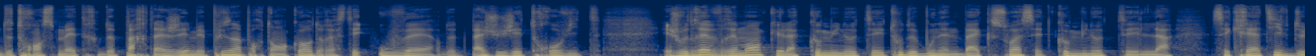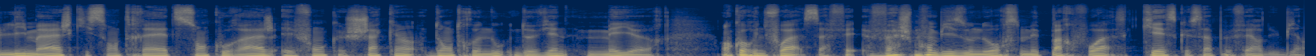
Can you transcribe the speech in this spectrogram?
de transmettre, de partager, mais plus important encore, de rester ouvert, de ne pas juger trop vite. Et je voudrais vraiment que la communauté tout de Boonenbach soit cette communauté-là, ces créatifs de l'image qui s'entraident, s'encouragent et font que chacun d'entre nous devienne meilleur. Encore une fois, ça fait vachement bisounours, mais parfois, qu'est-ce que ça peut faire du bien?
